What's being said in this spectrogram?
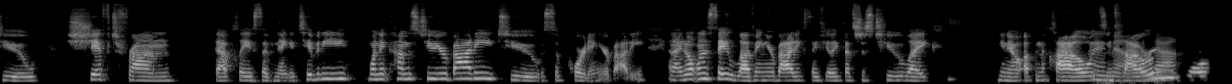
to shift from that place of negativity when it comes to your body to supporting your body. And I don't want to say loving your body because I feel like that's just too like, you know, up in the clouds know, and flowery. Yeah. So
